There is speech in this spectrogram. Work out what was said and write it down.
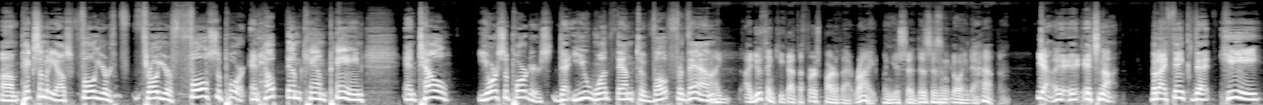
Um, pick somebody else. Full your throw your full support and help them campaign and tell your supporters that you want them to vote for them. I I do think you got the first part of that right when you said this isn't going to happen. Yeah, i- i it's not. But I think that he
